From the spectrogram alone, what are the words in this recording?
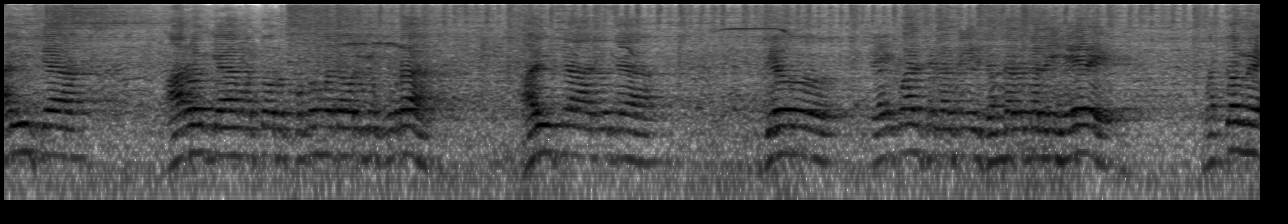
ಆಯುಷ್ಯ, ಆರೋಗ್ಯ ಮತ್ತು ಅವರ ಕುಟುಂಬದವರಿಗೂ ಕೂಡ ಆಯುಷ್ಯ, ಆರೋಗ್ಯ ದೇವರು ಈ ಸಂದರ್ಭದಲ್ಲಿ ಹೇಳಿ ಮತ್ತೊಮ್ಮೆ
